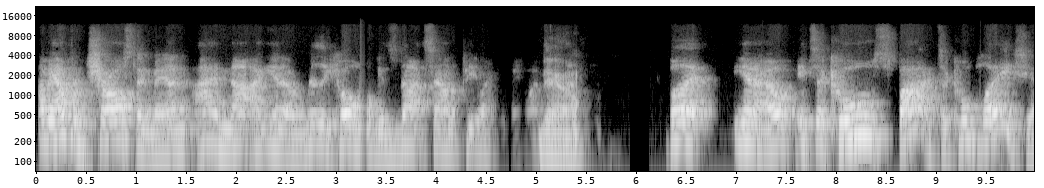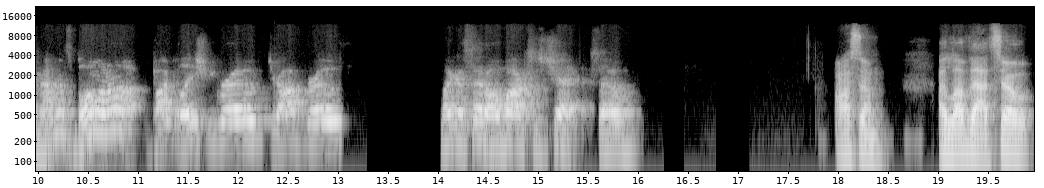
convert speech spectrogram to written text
I mean, I'm from Charleston, man. I am not, you know, really cold does not sound appealing to me. Yeah. But, you know, it's a cool spot. It's a cool place. You know, it's blowing up. Population growth, job growth. Like I said, all boxes checked. So, awesome. I love that. So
